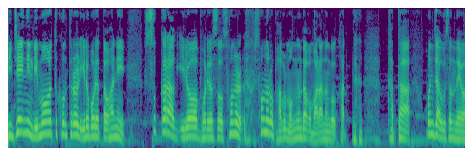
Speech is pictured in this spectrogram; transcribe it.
DJ님 리모트 컨트롤 잃어버렸다고 하니 숟가락 잃어버려서 손을 손으로 밥을 먹는다고 말하는 것 같, 같아 혼자 웃었네요.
